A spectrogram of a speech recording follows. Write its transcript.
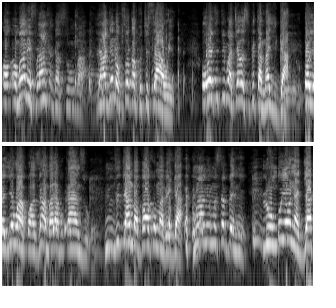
O- omwami frank gasumba yagenda okusooka ku kisaawe owekitiibwa charles peter mayiga? Oyo ye wakwazambala bukanzu. Nzija mbavaako mabega. Mwami museveni. Lumbuye onajja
